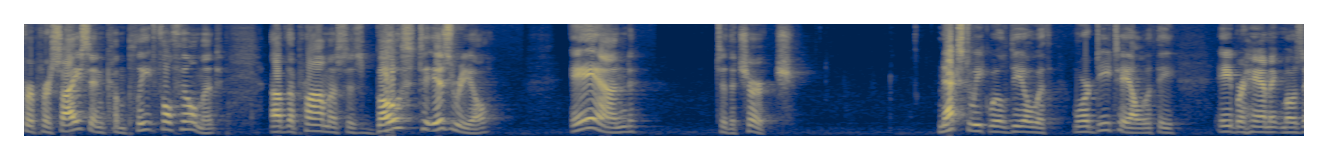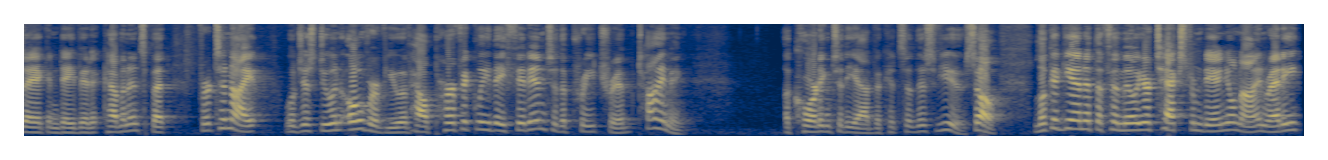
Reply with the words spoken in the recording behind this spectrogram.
for precise and complete fulfillment of the promises both to Israel and to the church. Next week, we'll deal with more detail with the Abrahamic, Mosaic, and Davidic covenants, but for tonight, we'll just do an overview of how perfectly they fit into the pre trib timing, according to the advocates of this view. So, look again at the familiar text from Daniel 9. Ready?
